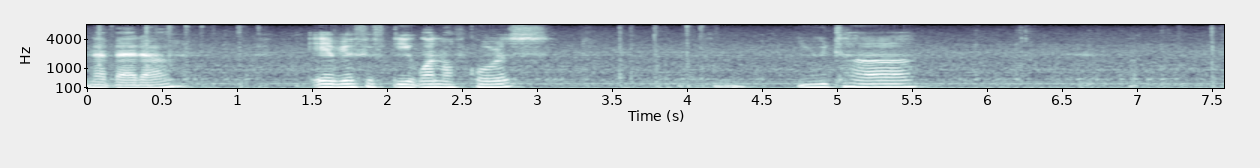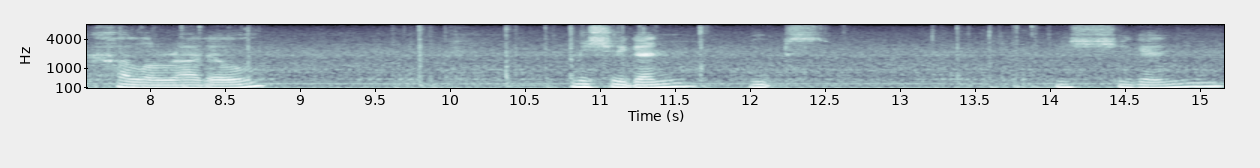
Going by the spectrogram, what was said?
Nevada. Area 51, of course. Utah. Colorado. Michigan. Oops. Michigan.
